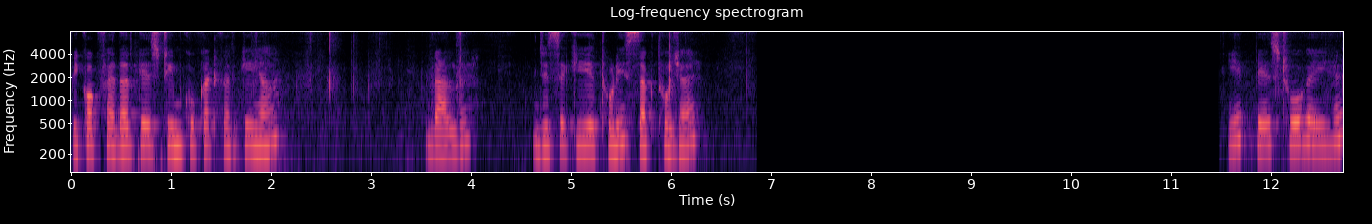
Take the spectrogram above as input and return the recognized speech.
पिकॉक फेदर के स्टीम को कट करके यहाँ डाल दें, जिससे कि ये थोड़ी सख्त हो जाए। ये पेस्ट हो गई है।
